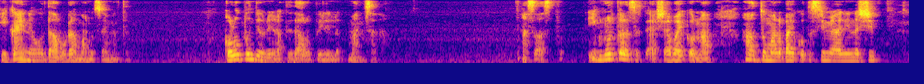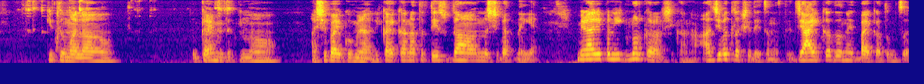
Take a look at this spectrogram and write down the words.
हे काय नाही हो दारुडा माणूस आहे म्हणतात. कळू पण देऊ नाही लागते दारू पिलेलं माणसाला. असं असतं. इग्नोर करायचं असते अशा बायकोंना. हां तुम्हाला बायको तशी मिळाली नशीब की तुम्हाला काय म्हणतात न अशी बायको मिळाली. काय काना तर ते सुद्धा नशिबात नाही आहे. मिळाली पण इग्नोर करायला शिकाना. अजिबात लक्ष द्यायचं नसते. जे ऐकतच नाहीत बायका तुमचं.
